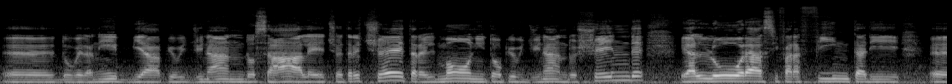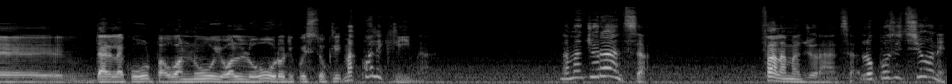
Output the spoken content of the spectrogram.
eh, dove la nebbia piovigginando sale eccetera eccetera, il monito piovigginando scende e allora si farà finta di eh, dare la colpa o a noi o a loro di questo clima. Ma quale clima? La maggioranza fa la maggioranza, l'opposizione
